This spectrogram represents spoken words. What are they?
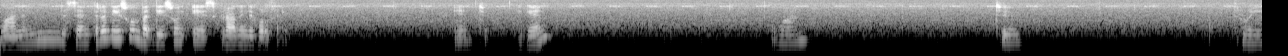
One in the center of this one but this one is grabbing the whole thing and two again. One. Two. Three.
